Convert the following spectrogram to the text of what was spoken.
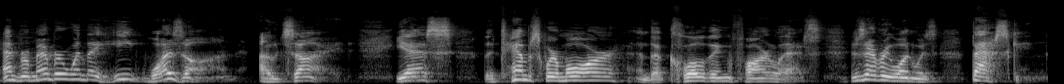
and remember when the heat was on outside. Yes, the temps were more and the clothing far less, as everyone was basking,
